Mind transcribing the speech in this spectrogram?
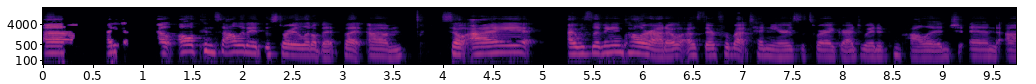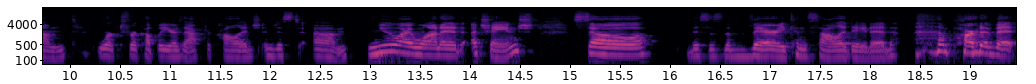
I, I'll, I'll consolidate the story a little bit but um so i i was living in colorado. I was there for about 10 years. That's where i graduated from college and um worked for a couple years after college and just um, knew i wanted a change. So this is the very consolidated part of it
